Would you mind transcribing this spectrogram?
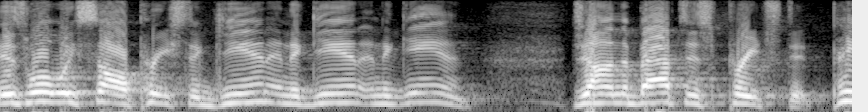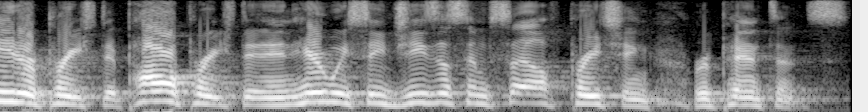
is what we saw preached again and again and again. John the Baptist preached it, Peter preached it, Paul preached it, and here we see Jesus himself preaching repentance.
